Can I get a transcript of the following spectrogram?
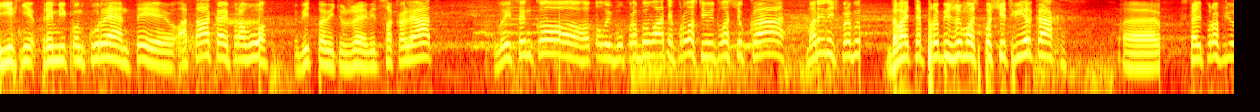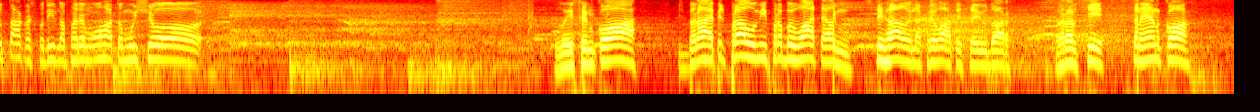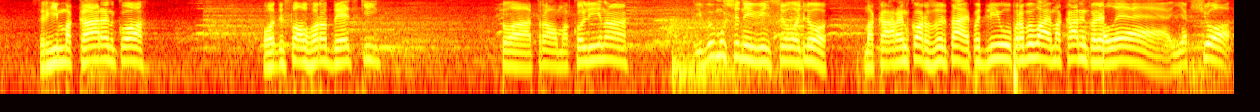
їхні прямі конкуренти. Атака і право. Відповідь уже від Соколят. Лисенко готовий був пробивати просто від Васюка. Маринич пробив. Давайте пробіжимось по четвірках. Е, Сталь профілю також потрібна перемога, тому що Лисенко підбирає під праву, міг пробивати, але встигали накривати цей удар. Гравці Станенко, Сергій Макаренко, Владислав Городецький. Травма коліна. І вимушений він сьогодні. Макаренко розвертає під ліву, пробиває Макаренко. Але якщо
